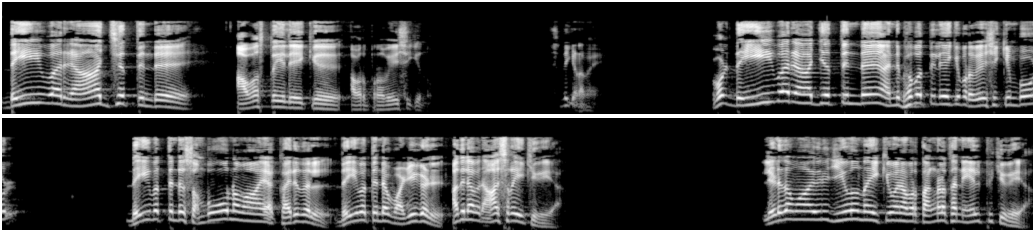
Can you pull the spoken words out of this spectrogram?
ദൈവരാജ്യത്തിന്റെ അവസ്ഥയിലേക്ക് അവർ പ്രവേശിക്കുന്നു. ശ്രദ്ധിക്കണമേ. അപ്പോൾ ദൈവരാജ്യത്തിന്റെ അനുഭവത്തിലേക്ക് പ്രവേശിക്കുമ്പോൾ ദൈവത്തിന്റെ സമ്പൂർണമായ കരുതൽ ദൈവത്തിന്റെ വഴികൾ അതിലവർ ആശ്രയിക്കുകയാണ്. ലളിതമായൊരു ജീവിതം നയിക്കുവാൻ അവർ തങ്ങളെ തന്നെ ഏൽപ്പിക്കുകയാണ്.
